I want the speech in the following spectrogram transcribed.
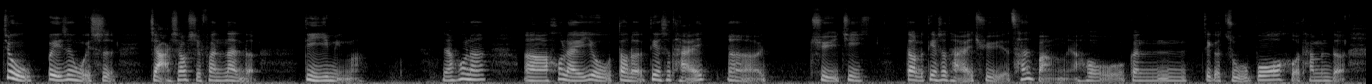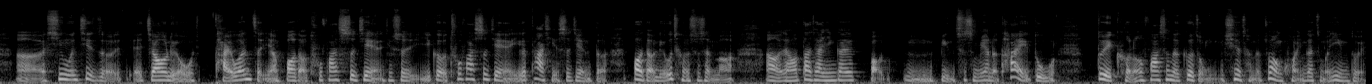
就被认为是假消息泛滥的第一名嘛。然后呢，呃，后来又到了电视台，呃。去进到了电视台去参访，然后跟这个主播和他们的呃新闻记者交流，台湾怎样报道突发事件，就是一个突发事件，一个大型事件的报道流程是什么啊？然后大家应该保嗯秉持什么样的态度，对可能发生的各种现场的状况应该怎么应对？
